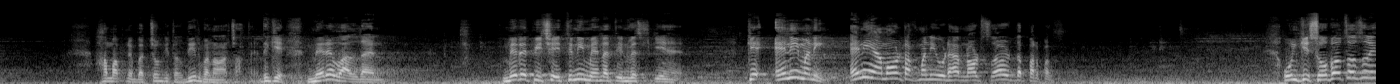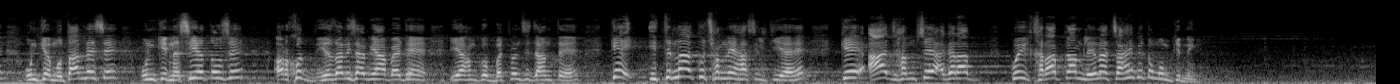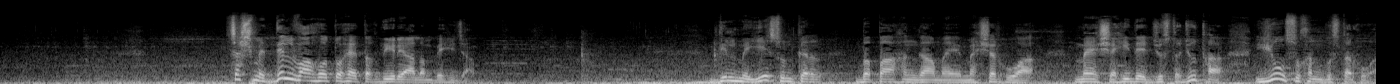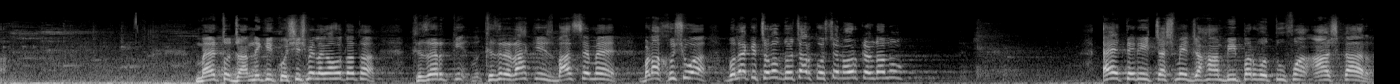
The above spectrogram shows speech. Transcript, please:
हम अपने बच्चों की तकदीर बनाना चाहते हैं। देखिए मेरे वालदेन मेरे पीछे इतनी मेहनत इन्वेस्ट किए हैं कि any money any amount of money would have not serve the purpose उनकी सोबतों से, उनके मुताले से, उनकी नसीहतों से। और खुद यजानी साहब यहाँ बैठे हैं, या हमको बचपन से जानते हैं कि इतना कुछ हमने हासिल किया है कि आज हमसे अगर आप कोई खराब काम लेना चाहें भी तो मुमकिन नहीं चश्मे दिल वाह हो तो है तकदीर आलम बेहिजाब। दिल में यह सुनकर बपा हंगाम महशर हुआ, मैं शहीद जुस्तजू था, यूँ सुखन गुस्तर हुआ। मैं तो जानने की कोशिश में लगा होता था। खिजर की, खिजर राह की इस बात से मैं बड़ा खुश हुआ। बोला कि चलो दो चार क्वेश्चन और कर डालो। ऐ तेरी चश्मे जहाँ भी पर वो तूफ़ान आशकार,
